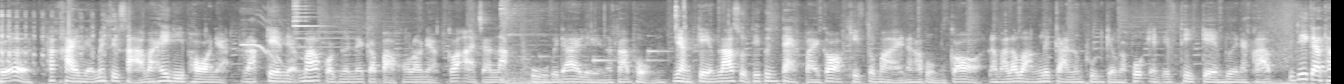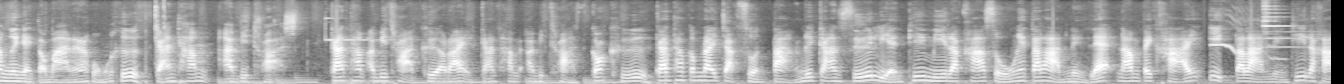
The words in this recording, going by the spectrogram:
เออถ้าใครเนี่ยไม่ศึกษามาให้ดีพอเนี่ยรักเกมเนี่ยมากกว่าเงินในกระเป๋าของเราเนี่ยก็อาจจะหลักพูไปได้เลยนะครับผมอย่างเกมล่าสุดที่เพิ่งแตกไปก็คริปโตไมนะครับผมก็ระมัดระวังเรื่องการลงทุนเกี่ยวกับพวก NFT เกมด้วยนะครับวิธีการทำเงินอย่างต่อมานะครับผมก็คือการทำ arbitrage การทำ arbitrage คืออะไร การทำ arbitrage ก็คือ การทำกำไรจากส่วนต่าง ด้วยการซื้อเหรียญที่มีราคาสูงในตลาดหนึ่ง และนำไปขายอีกตลาดหนึ่งที่ราคา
